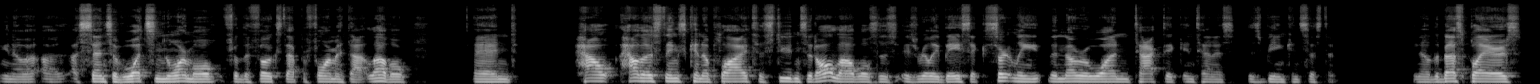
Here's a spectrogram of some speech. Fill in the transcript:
you know a, a, sense of what's normal for the folks that perform at that level and how how those things can apply to students at all levels is, is really basic certainly the number one tactic in tennis is being consistent you know the best players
